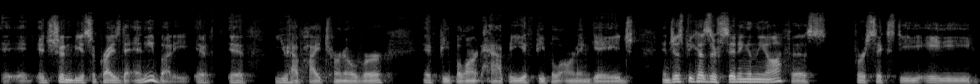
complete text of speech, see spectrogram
it, it shouldn't be a surprise to anybody if if you have high turnover, if people aren't happy, if people aren't engaged. And just because they're sitting in the office for 60 80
